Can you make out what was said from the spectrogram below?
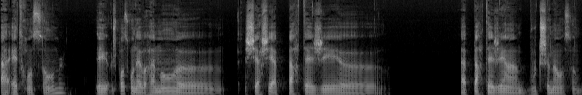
à être ensemble. Et je pense qu'on a vraiment euh, cherché à partager, euh, à partager un bout de chemin ensemble.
